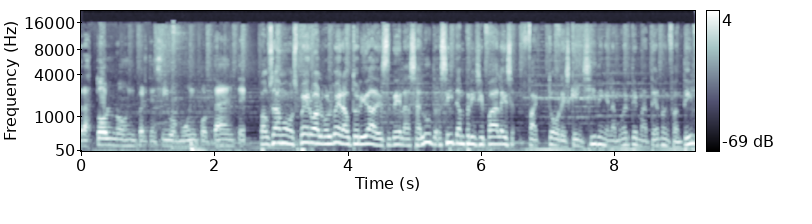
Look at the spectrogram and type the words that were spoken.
Trastornos hipertensivos muy importantes. Pausamos, pero al volver autoridades de la salud citan principales factores que inciden en la muerte materno-infantil.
